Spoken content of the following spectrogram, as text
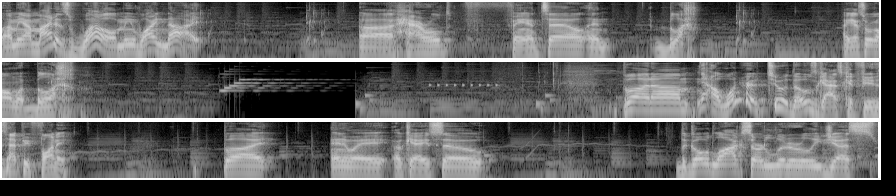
I mean, I might as well. I mean, why not? Uh, Harold, Fantail, and Blech. I guess we're going with Blech. But, um, yeah, I wonder if two of those guys could fuse. That'd be funny. But, anyway, okay, so... The gold locks are literally just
